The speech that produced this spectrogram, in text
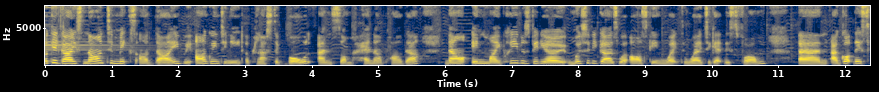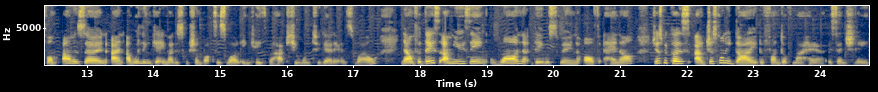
Okay guys, now to mix our dye, we are going to need a plastic bowl and some henna powder. Now in my previous video, most of you guys were asking where to, where to get this from um, I got this from Amazon and I will link it in my description box as well in case perhaps you want to get it as well. Now for this I'm using one tablespoon of henna just because I just want to dye the front of my hair essentially.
